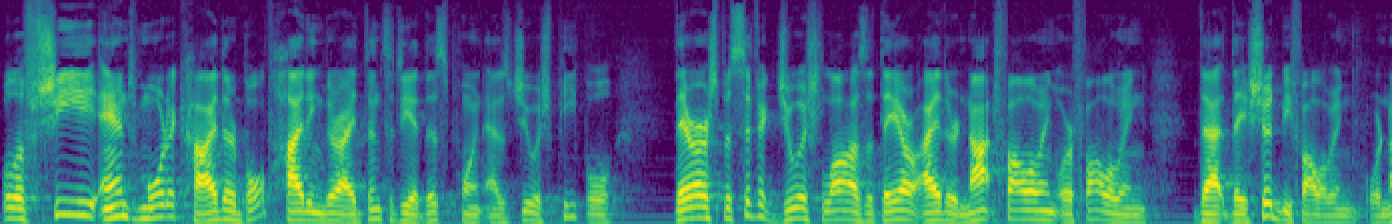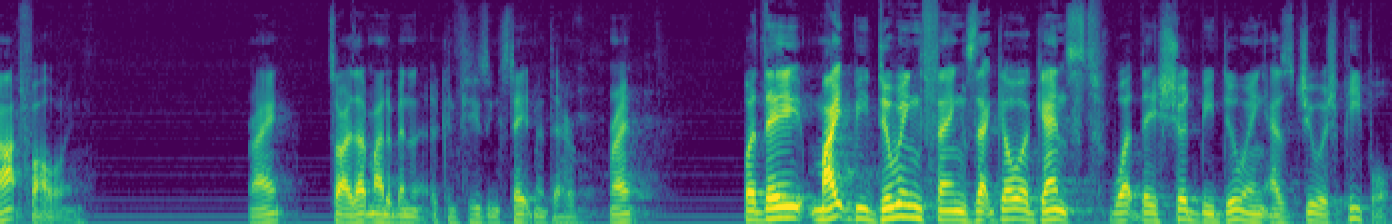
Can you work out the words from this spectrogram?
Well, if she and Mordecai, they're both hiding their identity at this point as Jewish people, there are specific Jewish laws that they are either not following or following that they should be following or not following. Right? Sorry, that might have been a confusing statement there, right? But they might be doing things that go against what they should be doing as Jewish people.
